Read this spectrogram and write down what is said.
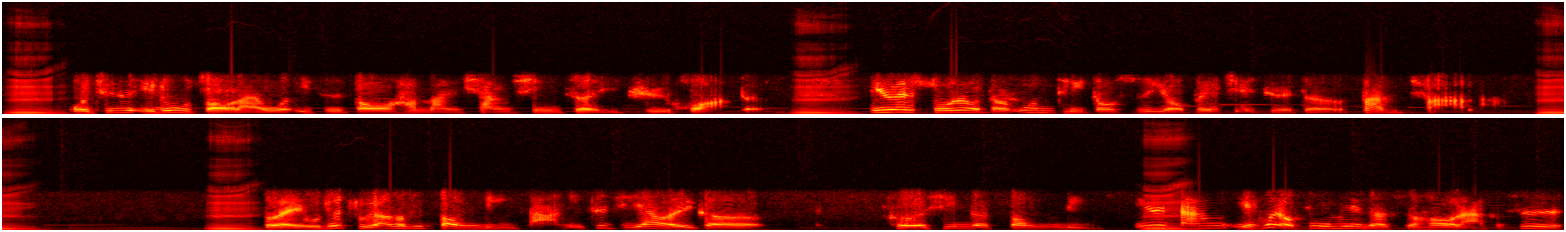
嗯，我其实一路走来，我一直都还蛮相信这一句话的。嗯，因为所有的问题都是有被解决的办法啦。嗯嗯，对，我觉得主要都是动力吧，你自己要有一个核心的动力，因为当也会有负面的时候啦。可是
